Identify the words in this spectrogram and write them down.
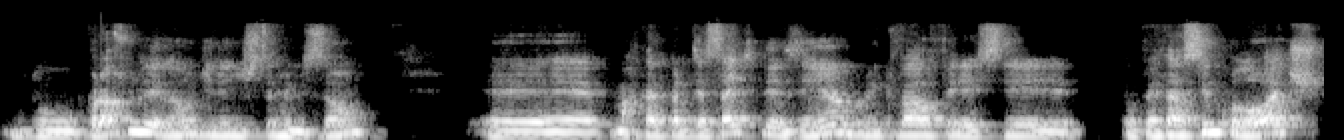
do próximo leilão de linha de transmissão, é, marcado para 17 de dezembro, e que vai oferecer, ofertar cinco lotes,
